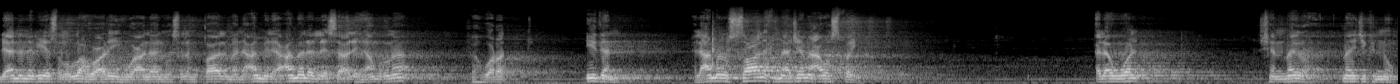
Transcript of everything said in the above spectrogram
لأن النبي صلى الله عليه وعلى آله وسلم قال من عمل عملا ليس عليه أمرنا فهو رد. إذن العمل الصالح ما جمع وصفين. الأول عشان ما يروح ما يجيك النوم.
